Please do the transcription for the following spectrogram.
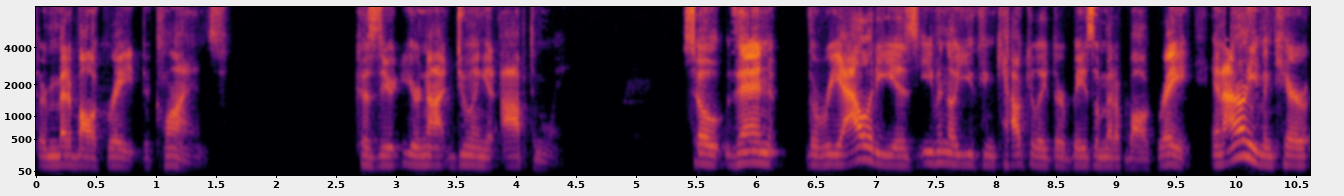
their metabolic rate declines because you're not doing it optimally. So then the reality is, even though you can calculate their basal metabolic rate, and I don't even care,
